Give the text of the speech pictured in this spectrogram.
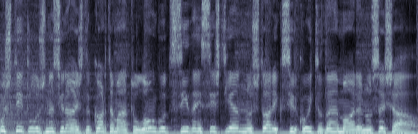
Os títulos nacionais de corta-mato longo decidem-se este ano no histórico circuito da Amora, no Seixal.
